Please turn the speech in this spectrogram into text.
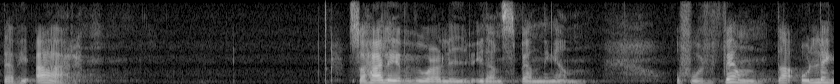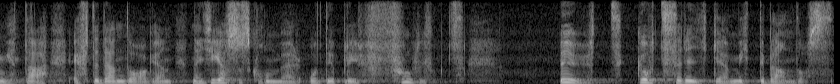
där vi är. Så här lever vi våra liv i den spänningen och får vänta och längta efter den dagen när Jesus kommer och det blir fullt ut Guds rike mitt ibland oss.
